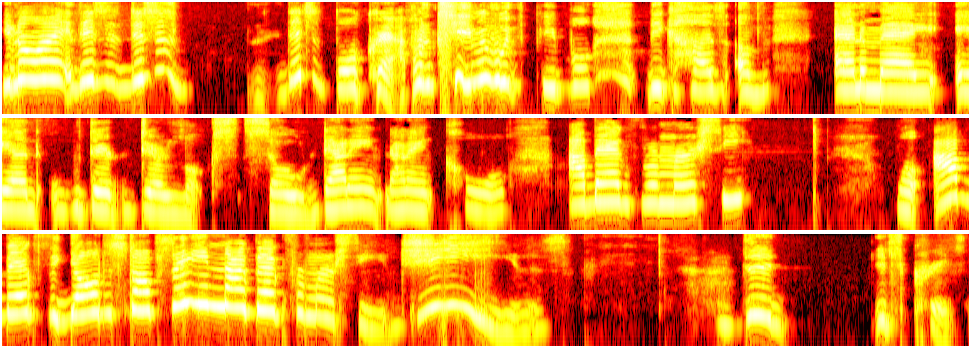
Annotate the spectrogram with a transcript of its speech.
You know what? This is this is this is bullcrap. I'm teaming with people because of anime and their their looks. So that ain't that ain't cool. I beg for mercy. Well, I beg for y'all to stop saying I beg for mercy. Jeez. The it's crazy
